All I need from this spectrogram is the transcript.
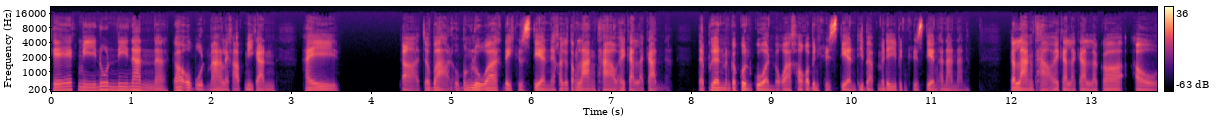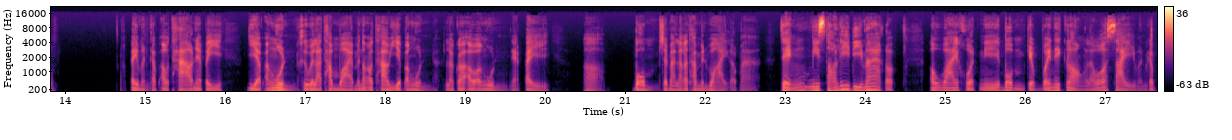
เค้กมีนู่นนี่นั่นนะก็อบอุ่นมากเลยครับ มีการให้เจ้าบ่าวผมเพิ่งรู้ว่าในคริสเตียนเนี่ยเขาจะต้องล้างเท้าให้กันละกันนะแต่เพื่อนมันก็กวนๆบอกว่าเขาก็เป็นคริสเตียนที่แบบไม่ได้เป็นคริสเตียนขนาดนั้น ก็ล้างเท้าให้กันละกัน แล้วก็เอาไปเหมือนกับเอาเท้าเนี่ยไปเหยียบองุ่น คือเวลาทำไวน์มันต้องเอาเท้าเหยียบองุ่น แล้วก็เอาองุ่นเนี่ยไปบ่มใช่ไหมแล้วก็ทำเป็นไวน์ออกมา เจ๋งมีสตอรี่ดีมากแบบ เอาไวน์ขวดนี้บ่มเก็บไว้ในกล่อง แล้วก็ใส่เหมือนกับ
